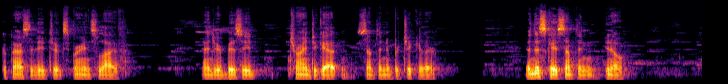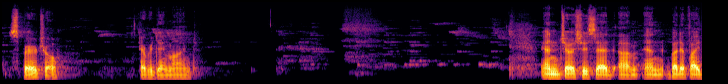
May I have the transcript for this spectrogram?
capacity to experience life, and you're busy trying to get something in particular. In this case, something, you know, spiritual, everyday mind. And Joshu said, um, "And but if I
